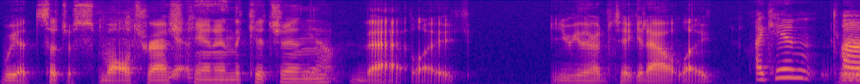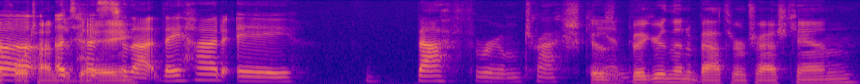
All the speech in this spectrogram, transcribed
we had such a small trash Yes. can in the kitchen Yeah. that like you either had to take it out like I can three or four uh, times a attest day. to that. They had a bathroom trash can. it was bigger than a bathroom trash can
